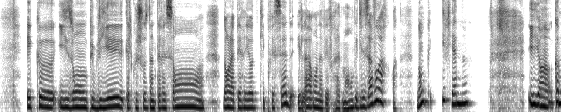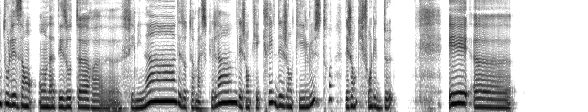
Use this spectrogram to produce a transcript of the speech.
et qu'ils ont publié quelque chose d'intéressant euh, dans la période qui précède. Et là, on avait vraiment envie de les avoir. Quoi. Donc, ils viennent. Et comme tous les ans, on a des auteurs euh, féminins, des auteurs masculins, des gens qui écrivent, des gens qui illustrent, des gens qui font les deux. Et euh,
